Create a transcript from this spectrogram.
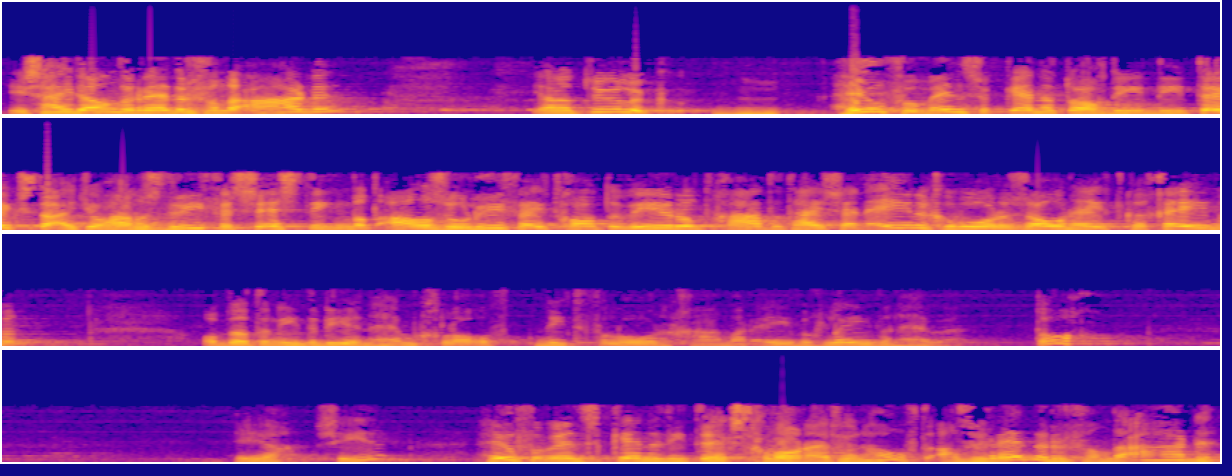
Is hij dan de redder van de aarde? Ja, natuurlijk. Heel veel mensen kennen toch die, die teksten uit Johannes 3, vers 16. Want al zo lief heeft God de wereld gehad dat hij zijn enige geboren zoon heeft gegeven. Opdat een ieder die in hem gelooft niet verloren gaat, maar eeuwig leven hebben. Toch? Ja, zie je? Heel veel mensen kennen die tekst gewoon uit hun hoofd. Als redder van de aarde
